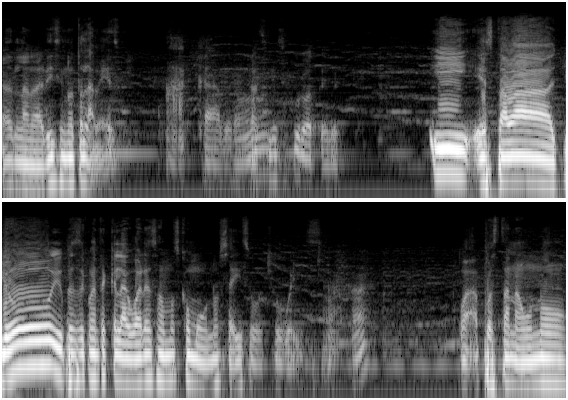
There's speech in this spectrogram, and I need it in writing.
la nariz y no te la ves, güey. Ah, cabrón. Así oscurote, güey. Y estaba yo y pues se cuenta que la guardia somos como unos 6 o 8 güeyes. Ajá. Pu- Apuestan a uno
